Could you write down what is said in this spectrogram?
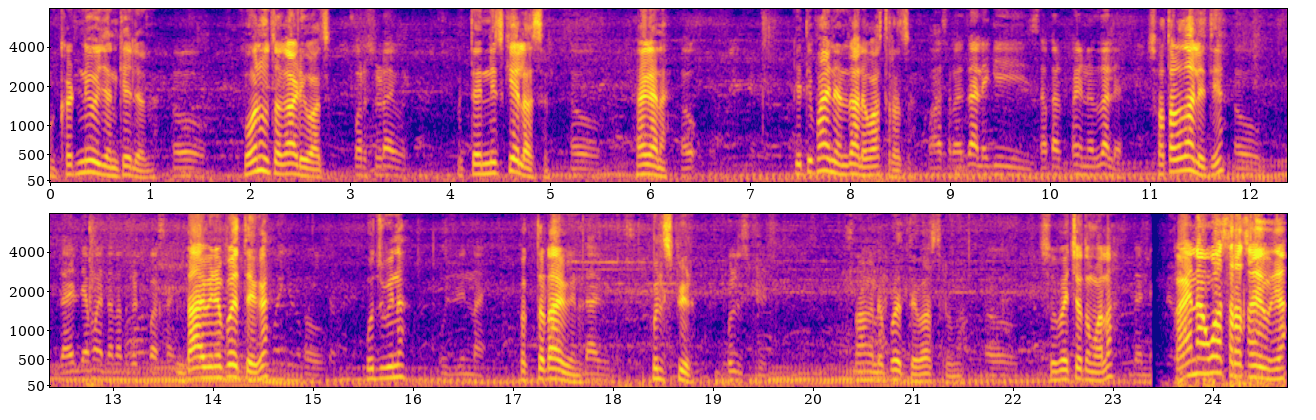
मग खट नियोजन केलेलं. हो. कोण होतं गाडी वाज परसू ड्रायव्हर त्यांनीच केलं असेल. हो. आहे का ना हो. किती फायनल झालं वास्त्राचं वासरा झाले की सात आठ फायनल झाल्या स्वतःला झाली ती? हो जाईल त्या मैदानात गटपास आहे. डावीने पळते का? हो. उजवीनं? उजवीन नाही. फक्त डावीनं दहावी फुल स्पीड फुल स्पीड चांगलं पळते वासरू मग हो. शुभेच्छा तुम्हाला. धन्यवाद. काय नाव वासराचं आहे हो ह्या?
